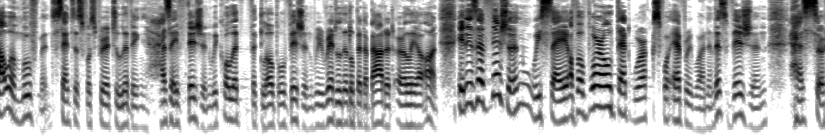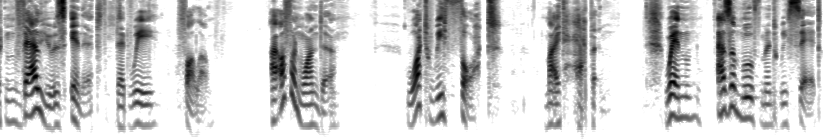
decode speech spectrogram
Our movement, Centers for Spiritual Living, has a vision. We call it the global vision. We read a little bit about it earlier on. It is a vision, we say, of a world that works for everyone. And this vision has certain values in it that we follow. I often wonder what we thought might happen when, as a movement, we said,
